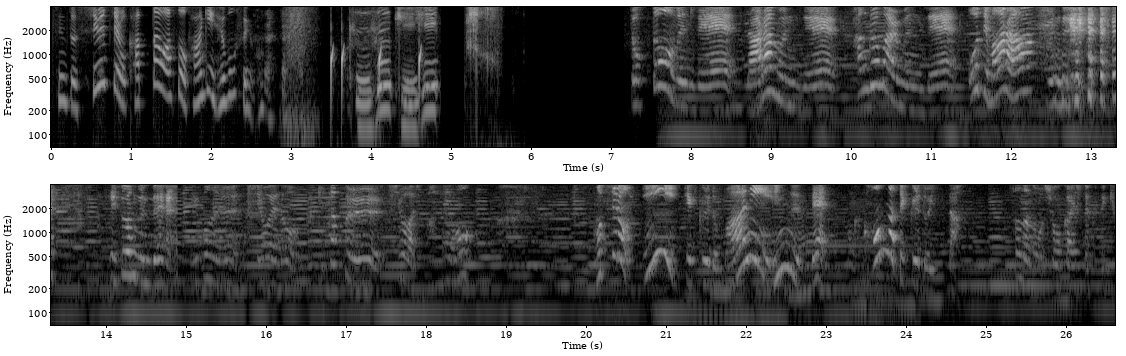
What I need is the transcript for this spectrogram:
진짜 실제로 갔다 와서 확인해 보세요. 그 기히 독도 문제, 나라 문제, 한국말 문제, 오지 마라 문제 있었는데 일본을 싫어해도 키카풀 싫어하지 마세요. もちろんいいテックルドマニーいんぬんでこんなテックルドいった。そんなのを紹介したくて今日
